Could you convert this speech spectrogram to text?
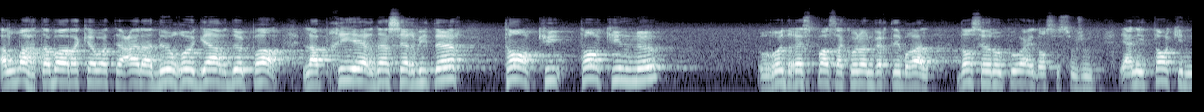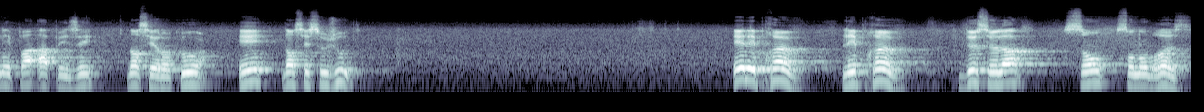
Allah tabaraka wa ta'ala ne regarde pas la prière d'un serviteur tant qu'il, tant qu'il ne redresse pas sa colonne vertébrale dans ses recours et dans ses sujouds. Yani tant qu'il n'est pas apaisé dans ses recours et dans ses sujouds. Et les preuves, les preuves de cela sont, sont nombreuses.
